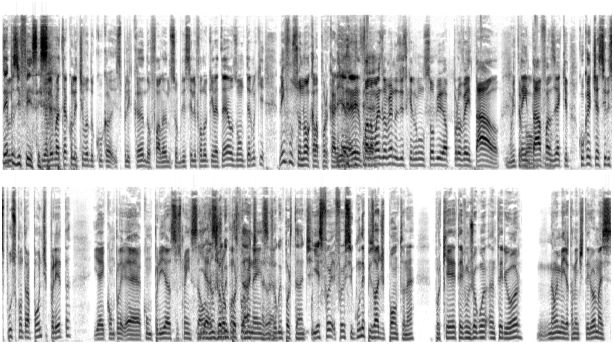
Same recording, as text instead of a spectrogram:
Tempos E difíceis. eu lembro até a coletiva do Cuca explicando ou falando sobre isso. Ele falou que ele até usou um termo que nem funcionou aquela porcaria. né? Ele fala mais ou menos isso, que ele não soube aproveitar, Muito bom, tentar bom. fazer aquilo. Cuca tinha sido expulso contra a Ponte Preta e aí é, cumpria a suspensão. E era um jogo contra o importante. Era um é. jogo importante. E esse foi, foi o segundo episódio de ponto, né? Porque teve um jogo anterior, não imediatamente anterior, mas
